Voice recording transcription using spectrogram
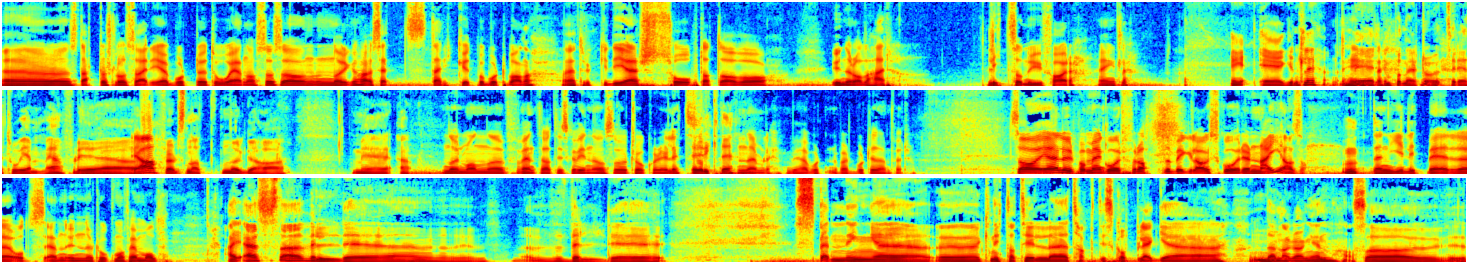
Uh, sterkt å slå Sverige borte 2-1 også, så Norge har jo sett sterke ut på bortebane. Og Jeg tror ikke de er så opptatt av å underholde her. Litt sånn ufare, egentlig. E- Egentlig. Mer imponert over 3-2 hjemme, ja. Fordi Ja. følelsen at Norge har med ja. Når man uh, forventer at de skal vinne, og så choker de litt. Riktig. Nemlig. Vi har bort, vært borti dem før. Så jeg lurer på om jeg går for at begge lag scorer nei, altså. Mm. Den gir litt bedre odds enn under 2,5 mål. Nei, jeg syns det er veldig øh, Veldig spenning uh, knytta til uh, taktisk opplegg eh, denne gangen. Altså,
